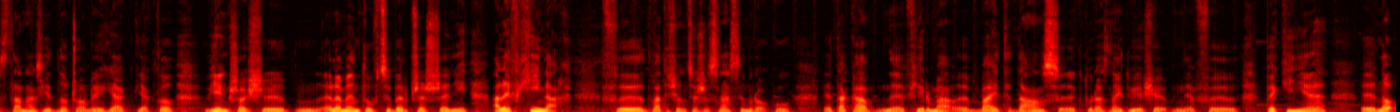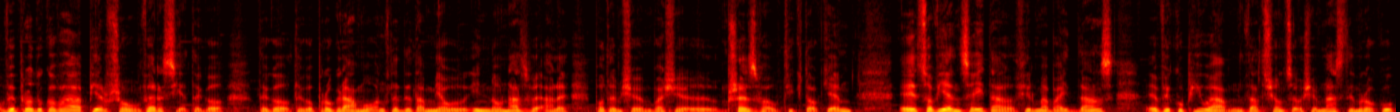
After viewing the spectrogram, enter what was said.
Stanach Zjednoczonych, jak, jak to większość y, elementów cyberprzestrzeni, ale w Chinach. W 2016 roku taka firma ByteDance, która znajduje się w Pekinie, no, wyprodukowała pierwszą wersję tego, tego, tego programu. On wtedy tam miał inną nazwę, ale potem się właśnie przezwał TikTokiem. Co więcej, ta firma ByteDance wykupiła w 2018 roku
